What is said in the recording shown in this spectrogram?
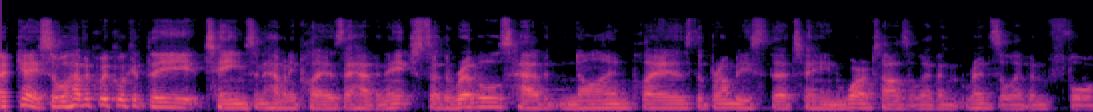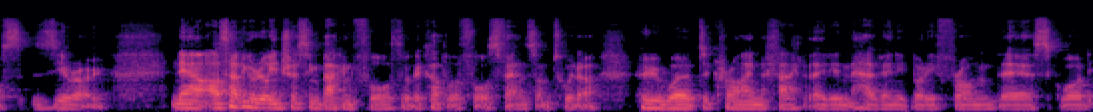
Okay, so we'll have a quick look at the teams and how many players they have in each. So the Rebels have nine players, the Brumbies 13, Waratahs 11, Reds 11, Force 0. Now, I was having a really interesting back and forth with a couple of Force fans on Twitter who were decrying the fact that they didn't have anybody from their squad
